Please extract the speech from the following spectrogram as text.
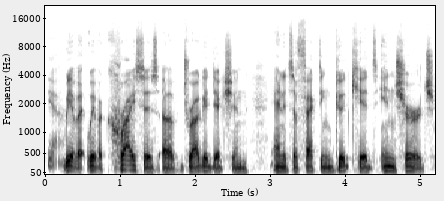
Yeah. We have a we have a crisis of drug addiction and it's affecting good kids in church.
